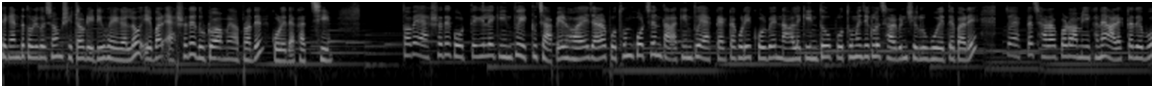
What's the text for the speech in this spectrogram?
সেকেন্ডটা তৈরি করেছিলাম সেটাও রেডি হয়ে গেল। এবার একসাথে দুটো আমি আপনাদের করে দেখাচ্ছি। তবে একসাথে করতে গেলে কিন্তু একটু চাপের হয়। যারা প্রথম করছেন, তারা কিন্তু একটা একটা করেই করবেন। নাহলে কিন্তু প্রথমে যেগুলো ছাড়বেন, সেগুলো বয়েতে পারে। তো একটা ছাড়ার পরও আমি এখানে আরেকটা দেবো।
